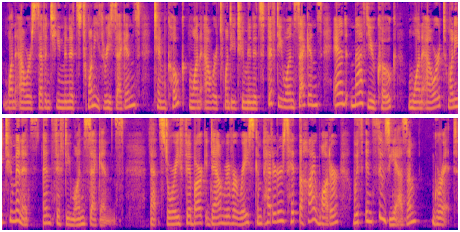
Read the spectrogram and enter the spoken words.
1 hour 17 minutes 23 seconds, Tim Koch, 1 hour 22 minutes 51 seconds, and Matthew Koch, 1 hour 22 minutes and 51 seconds. That story FIBArk downriver race competitors hit the high water with enthusiasm, grit.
